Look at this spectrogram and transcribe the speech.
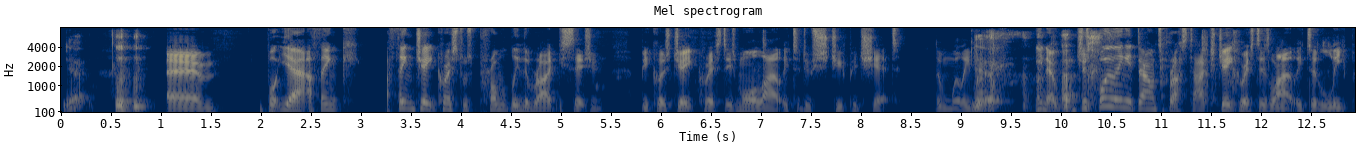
Yeah, Um, but yeah, I think I think Jake Crist was probably the right decision because Jake Crist is more likely to do stupid shit than Willie Mack. yeah, you know, just boiling it down to brass tacks, Jake Crist is likely to leap,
